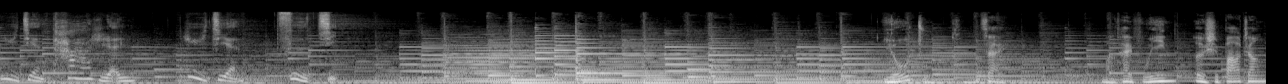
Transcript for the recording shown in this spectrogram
遇见他人，遇见自己。有主同在马太福音二十八章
